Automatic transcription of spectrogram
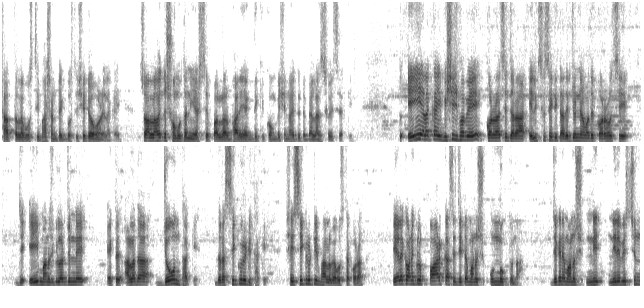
সাততলা বস্তি ভাসানটেক বস্তি, সেটাও আমার এলাকায়। সো আল্লাহ হয়তো সমতা নিয়ে আসছে, পাল্লার ভারী একদিকে কম বেশি নয় দুটো ব্যালেন্স হয়েছে আর কি। তো এই এলাকায় বিশেষভাবে করার আছে যারা এলিট সোসাইটি, তাদের জন্য আমাদের করা হচ্ছে যে এই মানুষগুলোর জন্য একটা আলাদা জোন থাকে, যারা সিকিউরিটি থাকে। সেই সিকিউরিটির ভালো ব্যবস্থা করা। এই এলাকায় অনেকগুলো পার্ক আছে যেটা মানুষ উন্মুক্ত না, যেখানে মানুষ নিরবিচ্ছিন্ন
